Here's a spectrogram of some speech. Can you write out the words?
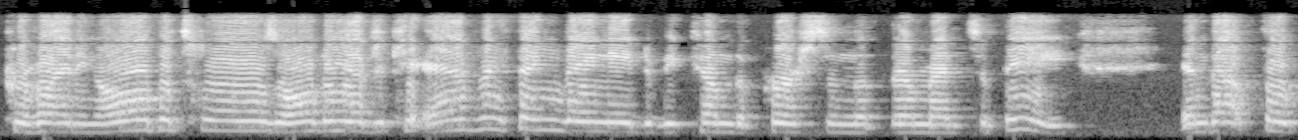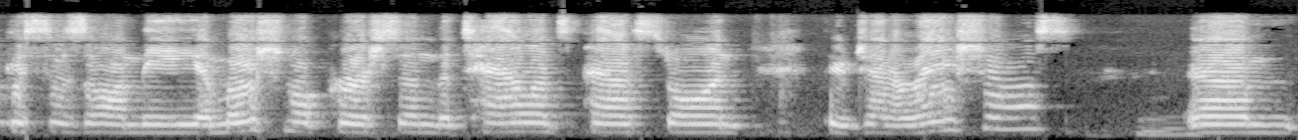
providing all the tools, all the education, everything they need to become the person that they're meant to be. And that focuses on the emotional person, the talents passed on through generations, um,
